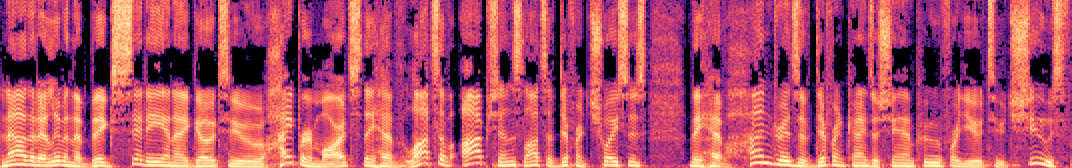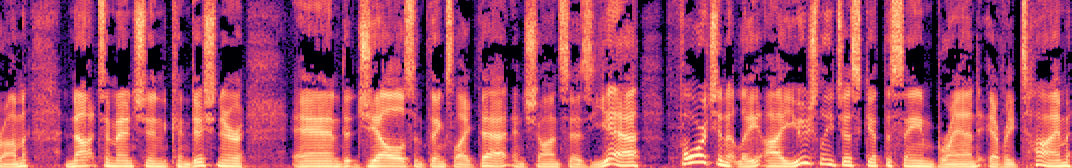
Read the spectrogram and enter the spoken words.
now that I live in the big city and I go to hypermarts, they have lots of options, lots of different choices. They have hundreds of different kinds of shampoo for you to choose from, not to mention conditioner and gels and things like that. And Sean says, Yeah, Fortunately, I usually just get the same brand every time.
